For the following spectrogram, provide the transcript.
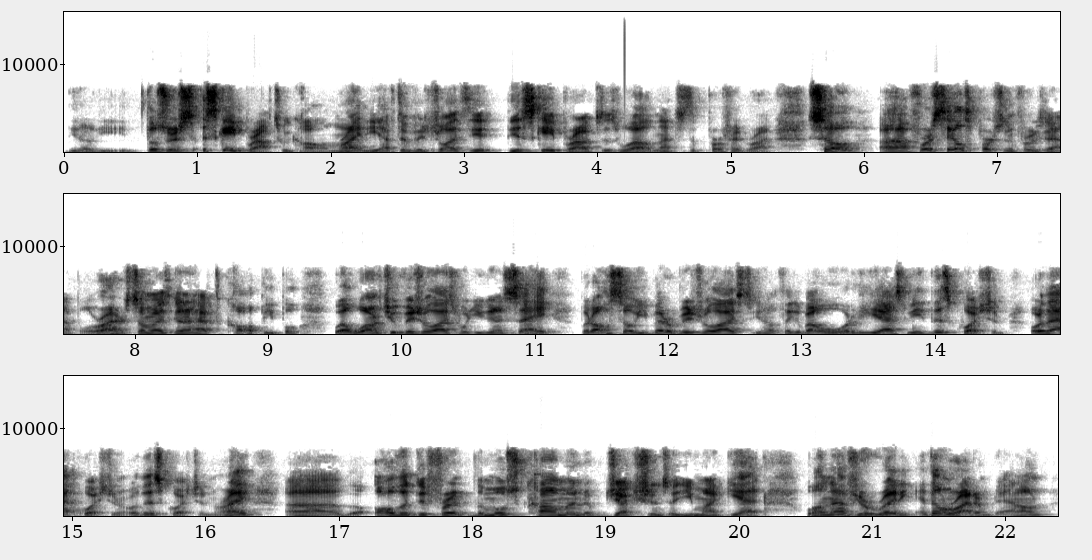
you know, those are escape routes, we call them, right? You have to visualize the, the escape routes as well, not just the perfect route. So, uh, for a salesperson, for example, right, or somebody's going to have to call people, well, why don't you visualize what you're going to say? But also, you better visualize, you know, think about, well, what if you asked me this question, or that question, or this question, right? Uh, all the different, the most common objections that you might get. Well, now if you're ready, and don't write them down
